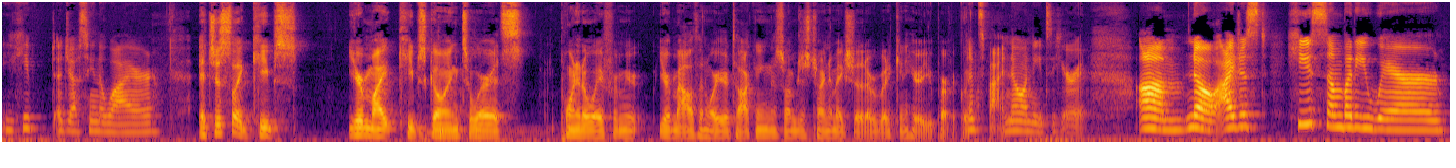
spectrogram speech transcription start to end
you keep adjusting the wire. It just like keeps your mic keeps going to where it's pointed away from your your mouth and where you're talking. So I'm just trying to make sure that everybody can hear you perfectly. It's fine. No one needs to hear it. Um, no, I just he's somebody where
